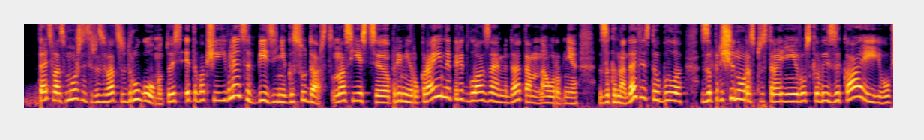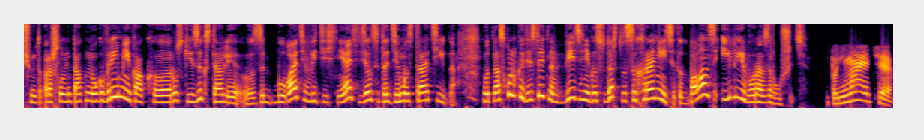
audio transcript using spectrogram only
дать возможность развиваться другому. То есть это вообще является в государства. У нас есть э, пример Украины перед глазами, да, там на уровне законодательства было запрещено распространение русского языка, и, в общем-то, прошло не так много времени, как э, русский язык стали э, забывать, вытеснять, делать это демонстративно. Вот насколько действительно в ведении государства сохранить этот баланс или его разрушить? Понимаете,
